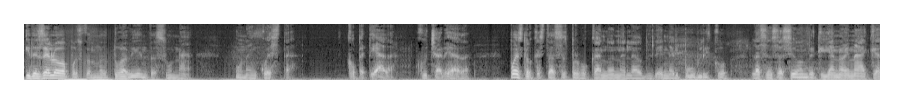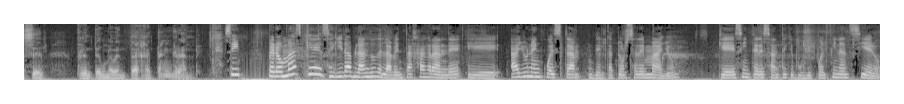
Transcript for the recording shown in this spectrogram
Y desde luego, pues cuando tú avientas una, una encuesta copeteada, cuchareada, pues lo que estás es provocando en el, en el público la sensación de que ya no hay nada que hacer frente a una ventaja tan grande. Sí, pero más que seguir hablando de la ventaja grande, eh, hay una encuesta del 14 de mayo que es interesante que publicó el financiero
